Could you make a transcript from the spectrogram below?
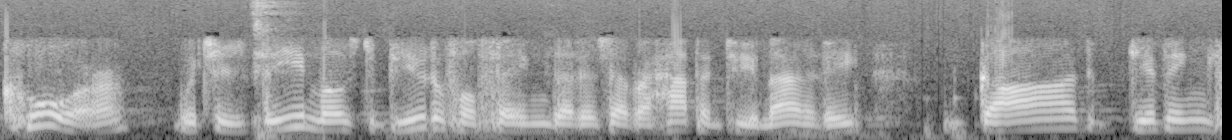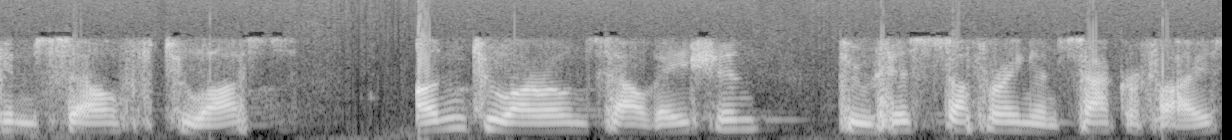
core, which is the most beautiful thing that has ever happened to humanity, God giving Himself to us unto our own salvation through his suffering and sacrifice,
